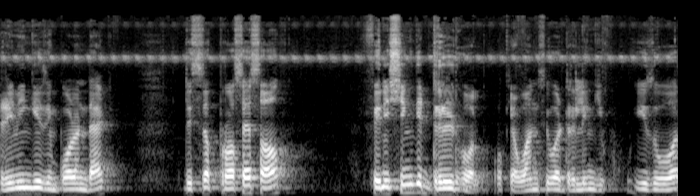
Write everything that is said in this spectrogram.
Reaming is important that this is a process of finishing the drilled hole. Okay once your drilling is over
